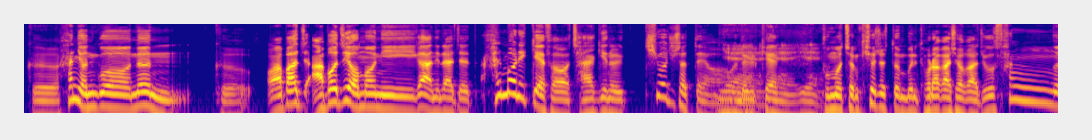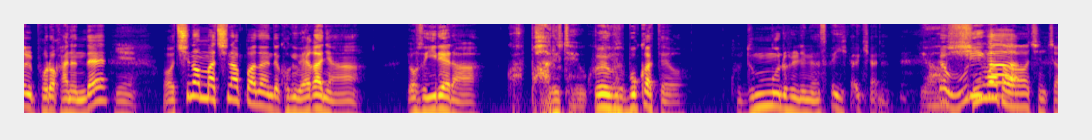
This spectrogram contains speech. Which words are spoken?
그 한 연구원은 그 아버지 아버지 어머니가 아니라 이제 할머니께서 자기를 키워 주셨대요. 예. 근데 이렇게 예. 예. 부모처럼 키워 줬던 분이 돌아가셔 가지고 상을 보러 가는데 예. 어, 친엄마 친아빠다는데 거기 왜 가냐? 여기서 일해라. 그 말이 돼요. 왜 그래서 못 갔대요. 그 눈물을 흘리면서 이야기하는. 야, 그러니까 우리가 심하다, 진짜.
